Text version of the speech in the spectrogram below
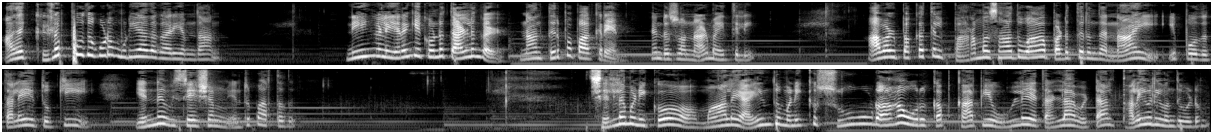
அதை கிளப்புவது கூட முடியாத காரியம்தான். நீங்கள் இறங்கிக் கொண்டு தள்ளுங்கள் நான் திருப்ப பார்க்கிறேன் என்று சொன்னாள் மைத்திலி. அவள் பக்கத்தில் பரமசாதுவாக படுத்திருந்த நாய் இப்போது தலையை தூக்கி என்ன விசேஷம்? என்று பார்த்தது. செல்லமணிக்கோ மாலை ஐந்து மணிக்கு சூடாக ஒரு கப் காப்பியை உள்ளே தள்ளாவிட்டால் தலைவலி வந்துவிடும்.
